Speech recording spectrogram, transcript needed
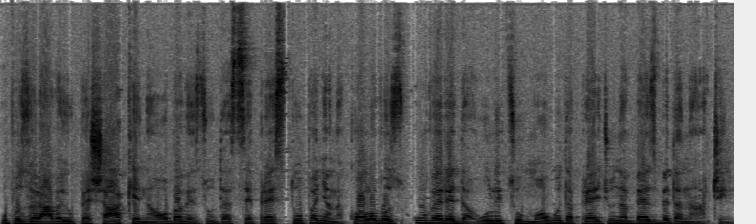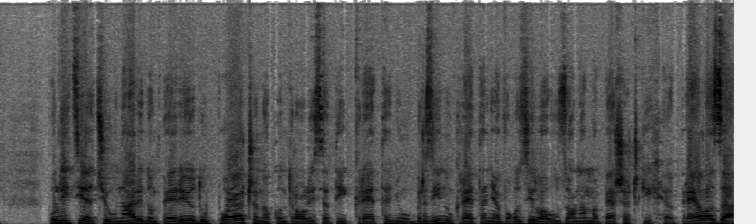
Upozoravaju pešake na obavezu da se pre stupanja na kolovoz uvere da ulicu mogu da pređu na bezbedan način – Policija će u narednom periodu pojačano kontrolisati kretanju, brzinu kretanja vozila u zonama pešačkih prelaza,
